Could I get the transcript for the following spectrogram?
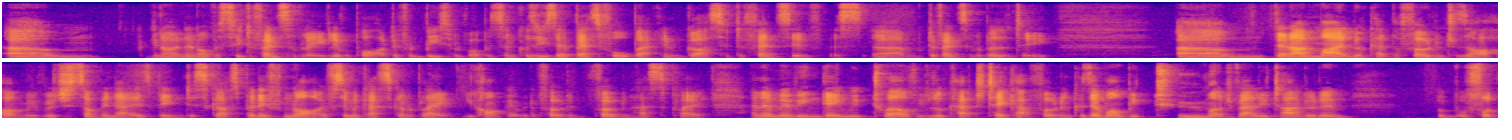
Um, you know, and then obviously defensively, Liverpool are different beast with Robertson because he's their best fullback in regards to defensive um, defensive ability um, then I might look at the Foden to Zaha move, which is something that is being discussed. But if not, if Tsimikas is going to play, you can't get rid of Foden. Foden has to play. And then maybe in game week 12, you look at to take out Foden because there won't be too much value tied with him. For,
